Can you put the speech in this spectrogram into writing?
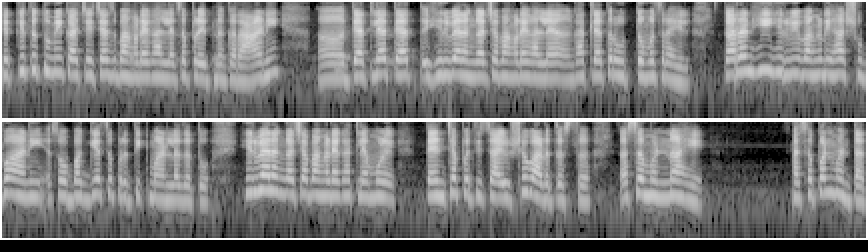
शक्यतो तुम्ही काचेच्याच बांगड्या घालण्याचा प्रयत्न करा. आणि त्यातल्या त्यात हिरव्या रंगाच्या बांगड्या घालण्या घातल्या तर उत्तमच राहील. कारण ही हिरवी बांगडी हा शुभ आणि सौभाग्याचं प्रतीक मानला जातो. हिरव्या रंगाच्या बांगड्या घातल्यामुळे त्यांच्या पतीचं आयुष्य वाढत असतं असं म्हणणं आहे. असं पण म्हणतात.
